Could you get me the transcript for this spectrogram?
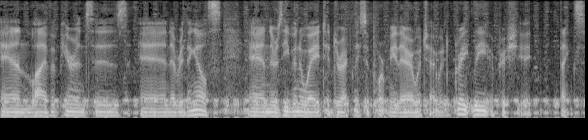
and live appearances and everything else. And there's even a way to directly support me there, which I would greatly appreciate. Thanks.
